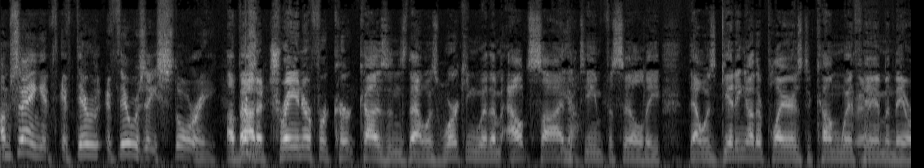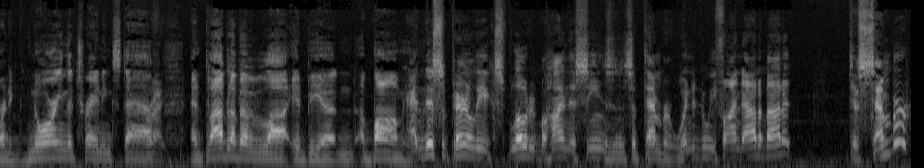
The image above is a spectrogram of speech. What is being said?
I'm saying if, if there if there was a story about a trainer for Kirk Cousins that was working with him outside Yeah. the team facility, that was getting other players to come with him, and they were ignoring the training staff, Right. and blah blah blah blah blah. It'd be a, a bomb here. and this apparently exploded behind the scenes in September. When did we find out about it? December.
